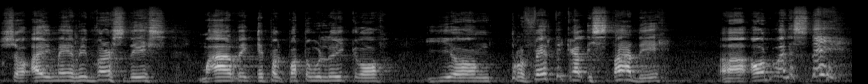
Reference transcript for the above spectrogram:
So I may reverse this. Maaring ipagpatuloy ko yung prophetical study uh, on Wednesday.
